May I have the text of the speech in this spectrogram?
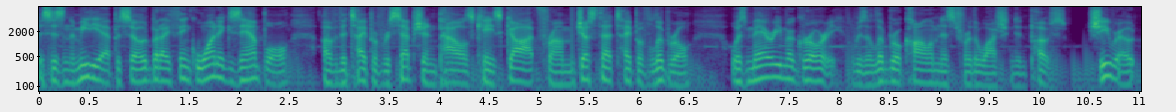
This isn't a media episode, but I think one example of the type of reception Powell's case got from just that type of liberal was Mary McGrory, who was a liberal columnist for the Washington Post. She wrote,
